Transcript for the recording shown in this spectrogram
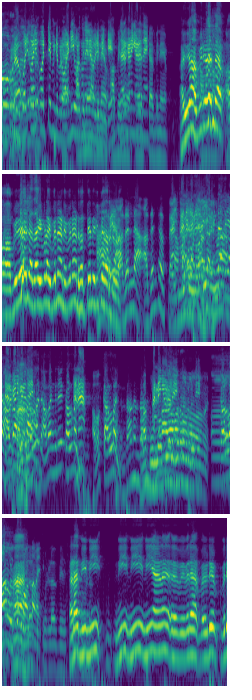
ഒരു- ഒരു- ഒറ്റ മിനിറ്റ് ബ്രോ അടി കൊടുക്കുന്നതിന് ഒരു മിനിറ്റ്. അയ്യോ അഭിനയല്ല അഭിനയല്ല അതാ ഇവിടെ ഇവനാണ് ഇവനാണ് സത്യം എനിക്ക് അറിയില്ല. അതല്ല അതല്ല അല്ല, സ്നൈപ്പ് അല്ല, അല്ല. അതങ്ങനെ കള്ളൻ. അവൻ കള്ളൻ. എന്താണ് എടാ, നീ നീ നീ നീ നീയാണ് ഇവരെ ഇവർ ഇവർ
